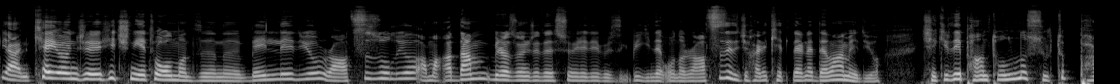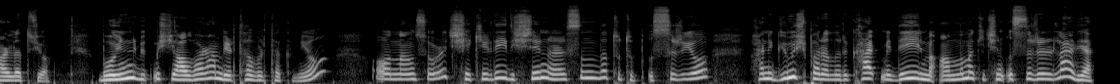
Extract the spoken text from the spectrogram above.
Yani Kay önce hiç niyeti olmadığını belli ediyor, rahatsız oluyor ama adam biraz önce de söylediğimiz gibi yine ona rahatsız edici hareketlerine devam ediyor. Çekirdeği pantolonuna sürtüp parlatıyor. Boynunu bükmüş yalvaran bir tavır takınıyor. Ondan sonra çekirdeği dişlerin arasında tutup ısırıyor. Hani gümüş paraları kalp mi değil mi anlamak için ısırırlar ya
